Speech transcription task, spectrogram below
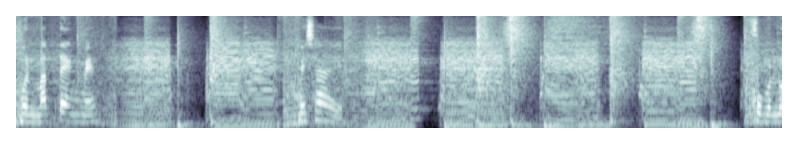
เหมือนมัดแตงไหม ไม่ใช่ โคมาโล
